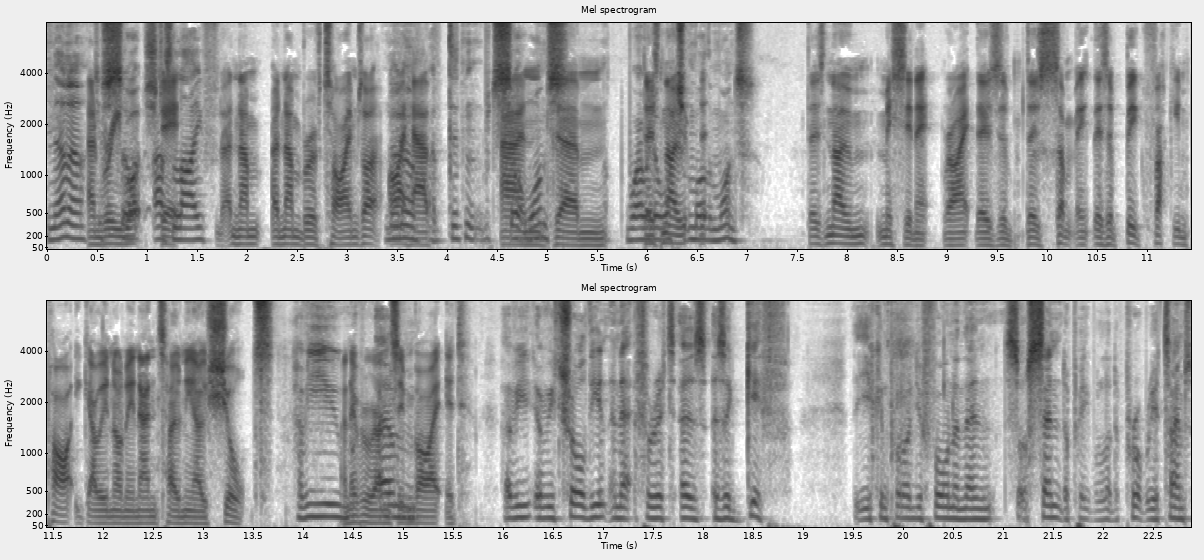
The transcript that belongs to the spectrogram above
no, no, and it rewatched as it live. a, num- a number of times. I, No, I no, have. I didn't saw and, it once. Um, Why would I watch no, it more than once? There's no missing it, right? There's a there's something. There's a big fucking party going on in Antonio's shorts, Have you? and everyone's um, invited. Have you have you trolled the internet for it as as a GIF that you can put on your phone and then sort of send to people at appropriate times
